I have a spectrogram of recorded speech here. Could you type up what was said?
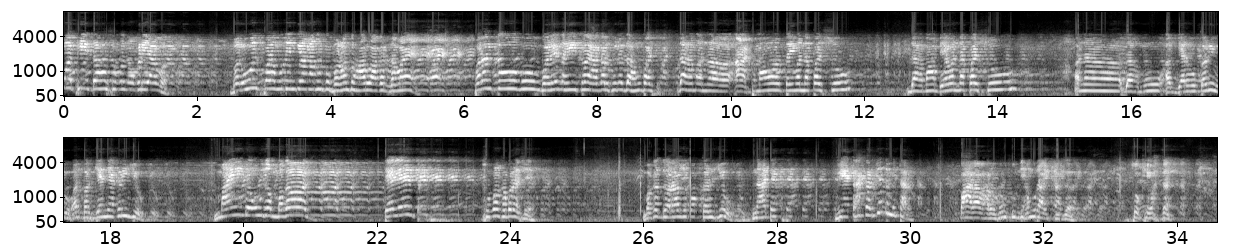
માંથી દસ નોકરી આવે. ભણવું પણ હું તેમ કહેવા માંગુ ભણો તો સારું આગળ જવાય. પરંતુ હું ભણે નહીં તો આગળ સુધી દહ હું પાછું દહમાં ન- આઠમાં ત્રણ નપાસું દહમાં બે વાર નપાસું અને દહમું અગિયારમું કર્યું, અને અગિયાર નીકળી ગયું. માઇન્ડ હું જો મગજ ટેલેન્ટ શું પણ ખબર છે મગજ દ્વારા જે કોક કરજો, નાટક. વેટા કરજો તમે તાર. પારા વાળો હું તું હું રાખી છે. ચોખ્ખી વાત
